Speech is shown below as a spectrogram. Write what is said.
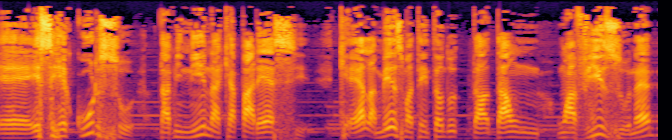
É, esse recurso da menina que aparece, que é ela mesma tentando dar, dar um, um aviso, né?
